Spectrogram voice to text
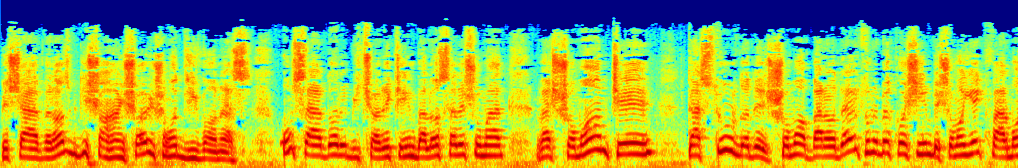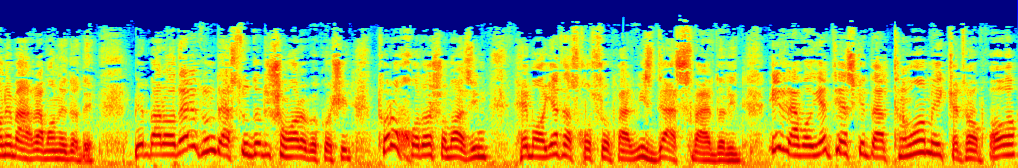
به شهروراز میگه شاهنشاه شما دیوان است. اون سردار بیچاره که این بلا سرش اومد و شما هم که دستور داده شما برادرتون رو بکشین به شما یک فرمان محرمانه داده. به برادرتون دستور داده شما رو بکشین. تو رو خدا شما از این حمایت از خسرو پرویز دست بردارید این روایتی است که در تمام کتاب ها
